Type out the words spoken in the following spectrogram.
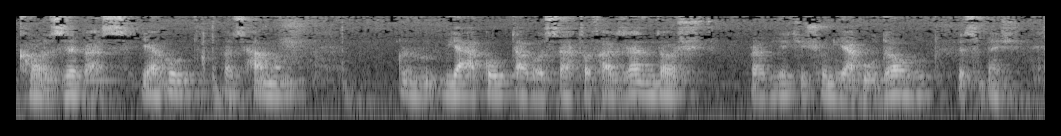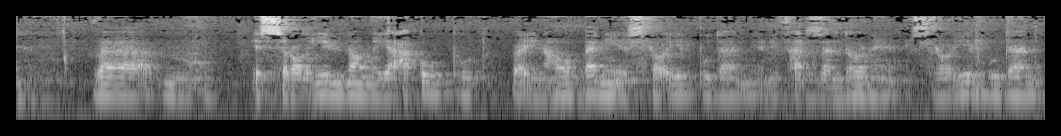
کاذب است یهود. از همون یعقوب دوازده تا فرزند داشت و یکیشون یهودا بود اسمش. و اسرائیل نام یعقوب بود و اینها بنی اسرائیل بودن یعنی فرزندان اسرائیل بودن.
